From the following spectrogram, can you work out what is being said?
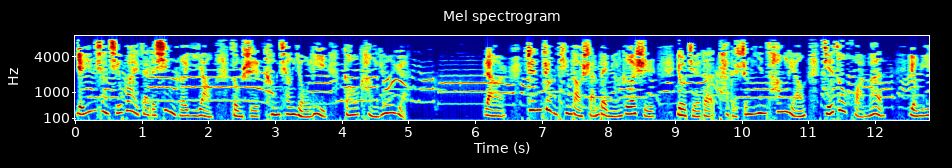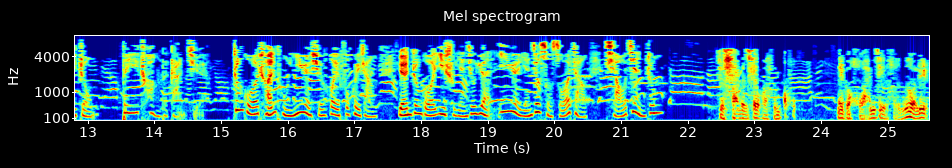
也应像其外在的性格一样，总是铿锵有力、高亢悠远。然而，真正听到陕北民歌时，又觉得他的声音苍凉，节奏缓慢，有一种悲怆的感觉。中国传统音乐学会副会长、原中国艺术研究院音乐研究所所长乔建中，就陕北的生活很苦，那个环境很恶劣，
